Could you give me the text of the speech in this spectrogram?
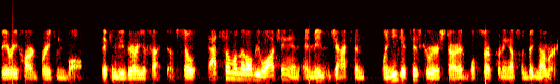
very hard breaking ball that can be very effective. So that's someone that I'll be watching, and, and maybe Jackson when he gets his career started, will start putting up some big numbers.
